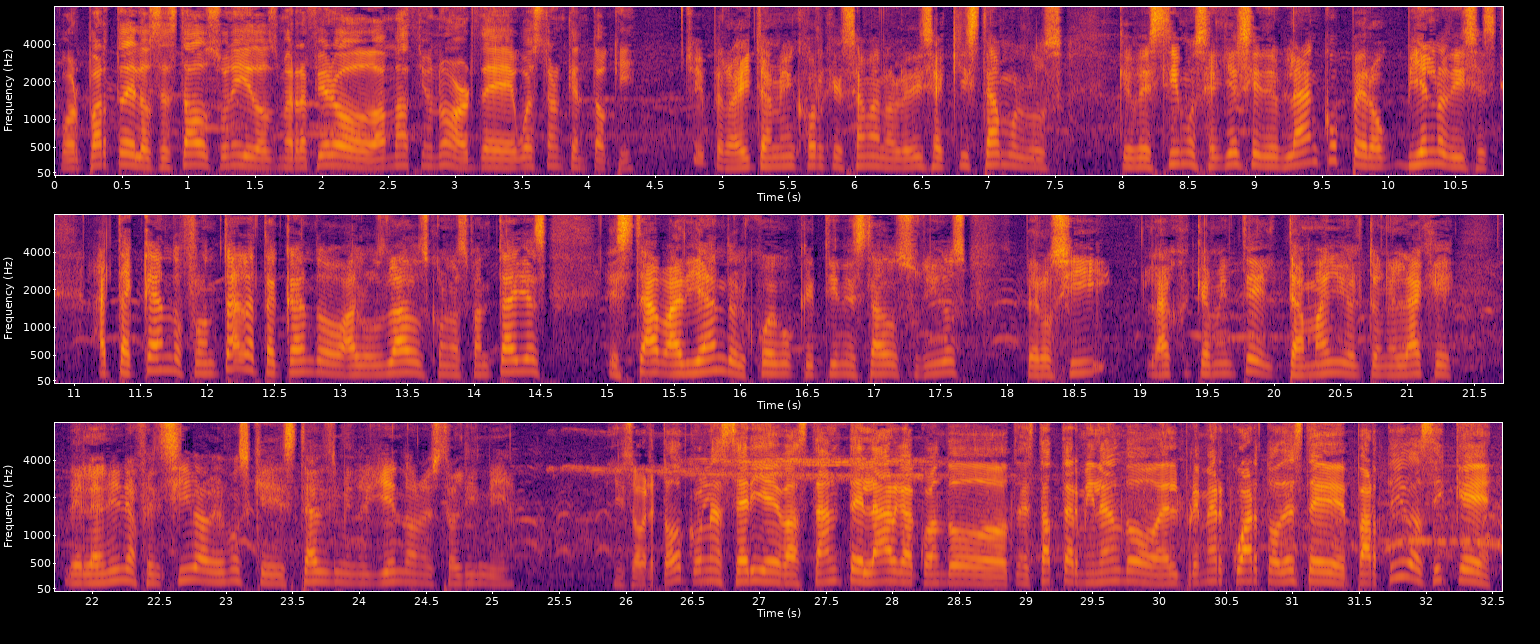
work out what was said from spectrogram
por parte de los Estados Unidos. Me refiero a Matthew North de Western Kentucky. Sí, pero ahí también Jorge Sámano le dice, aquí estamos los que vestimos el jersey de blanco, pero bien lo dices, atacando frontal, atacando a los lados con las pantallas, está variando el juego que tiene Estados Unidos, pero sí lógicamente el tamaño y el tonelaje de la línea ofensiva vemos que está disminuyendo nuestra línea. Y sobre todo con una serie bastante larga cuando está terminando el primer cuarto de este partido. Así que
